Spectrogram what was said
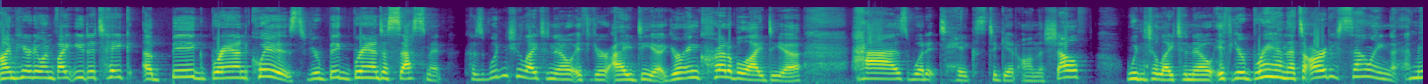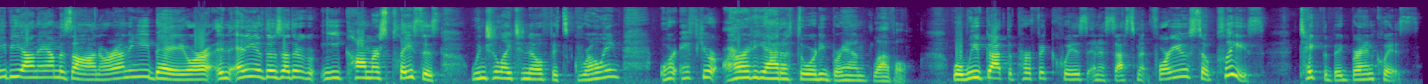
I'm here to invite you to take a big brand quiz, your big brand assessment, because wouldn't you like to know if your idea, your incredible idea, has what it takes to get on the shelf? Wouldn't you like to know if your brand that's already selling, maybe on Amazon or on eBay or in any of those other e-commerce places, wouldn't you like to know if it's growing or if you're already at authority brand level? Well, we've got the perfect quiz and assessment for you, so please take the Big Brand Quiz.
